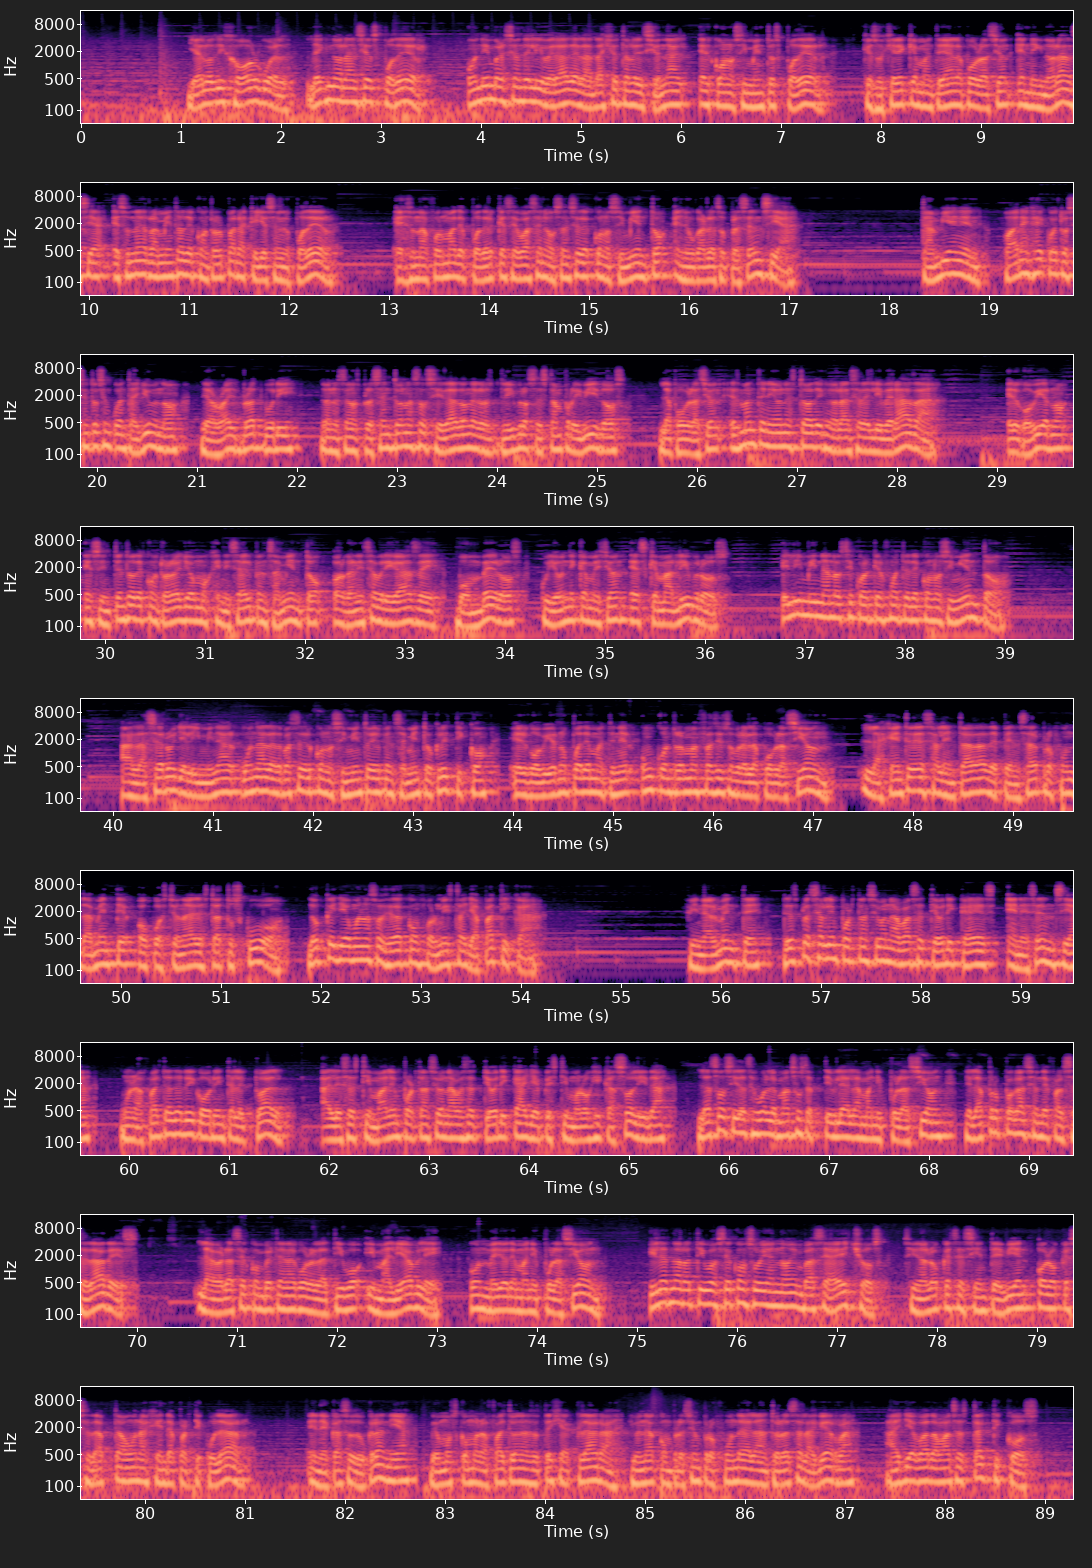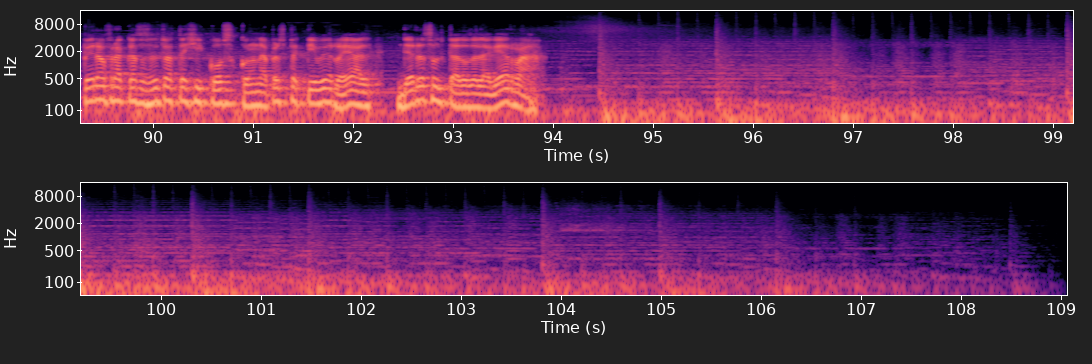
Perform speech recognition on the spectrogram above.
Ya lo dijo Orwell, la ignorancia es poder, una inversión deliberada del adagio tradicional, el conocimiento es poder, que sugiere que mantener a la población en ignorancia es una herramienta de control para aquellos en el poder. Es una forma de poder que se basa en ausencia de conocimiento en lugar de su presencia. También en Fahrenheit 451 de Wright Bradbury, donde se nos presenta una sociedad donde los libros están prohibidos, la población es mantenida en un estado de ignorancia deliberada. El gobierno, en su intento de controlar y homogenizar el pensamiento, organiza brigadas de bomberos cuya única misión es quemar libros, eliminando así cualquier fuente de conocimiento. Al hacerlo y eliminar una de las bases del conocimiento y el pensamiento crítico, el gobierno puede mantener un control más fácil sobre la población. La gente desalentada de pensar profundamente o cuestionar el status quo, lo que lleva a una sociedad conformista y apática. Finalmente, despreciar la importancia de una base teórica es, en esencia, una falta de rigor intelectual. Al desestimar la importancia de una base teórica y epistemológica sólida, la sociedad se vuelve más susceptible a la manipulación y a la propagación de falsedades. La verdad se convierte en algo relativo y maleable, un medio de manipulación, y las narrativas se construyen no en base a hechos, sino a lo que se siente bien o lo que se adapta a una agenda particular. En el caso de Ucrania, vemos cómo la falta de una estrategia clara y una comprensión profunda de la naturaleza de la guerra ha llevado a avances tácticos, pero a fracasos estratégicos con una perspectiva irreal del resultado de la guerra.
